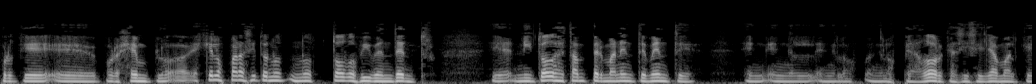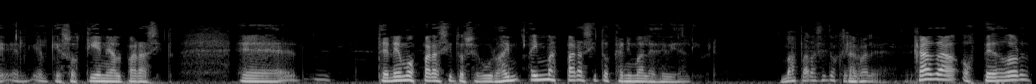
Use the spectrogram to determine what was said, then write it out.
porque, eh, por ejemplo, es que los parásitos no, todos viven dentro, eh, ni todos están permanentemente en, el, en, el, hospedador, que así se llama el que, el, que sostiene al parásito. Eh, tenemos parásitos seguros. Hay, hay más parásitos que animales de vida libre. Más parásitos que animales. Cada hospedador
